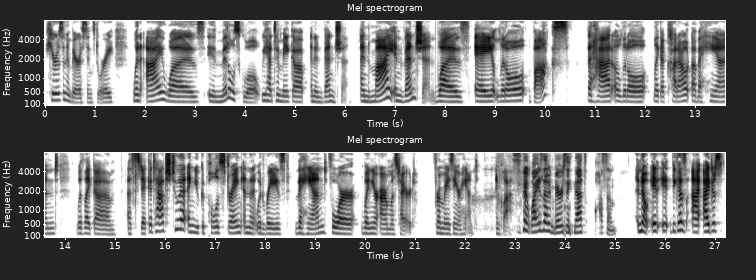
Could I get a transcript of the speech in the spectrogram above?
Here's an embarrassing story. When I was in middle school, we had to make up an invention. And my invention was a little box that had a little, like a cutout of a hand with like a, a stick attached to it. And you could pull a string and then it would raise the hand for when your arm was tired from raising your hand in class. Why is that embarrassing? That's awesome. No, it, it because I I just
